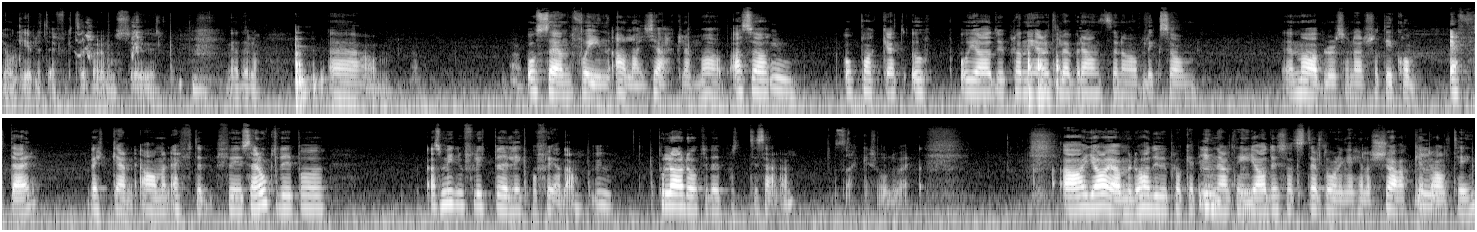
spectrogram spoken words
jag är lite effektivare måste jag ju meddela. Ehm, och sen få in alla jäkla möbler. Alltså Mm. och packat upp och jag hade planerat leveransen av liksom eh, möbler och sånt så att det kom efter veckan. Ja men efter, för sen åkte vi på, alltså min flyttbil gick på fredag. Mm. På lördag åkte vi på, till Sälen. Stackars Oliver. Ja, ja, ja, men då hade vi plockat in Mm, allting. Jag hade ju ställt ordningen hela köket Mm. och allting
